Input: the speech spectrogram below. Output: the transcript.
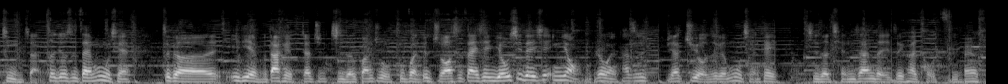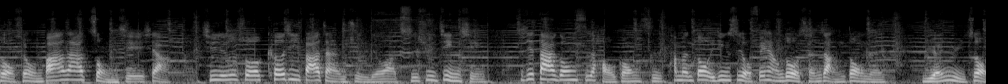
进展。这就是在目前这个 ETF 大家可以比较值得关注的部分，就主要是在一些游戏的一些应用，我认为它是比较具有这个目前可以值得前瞻的这块投资。没错，所以我们帮大家总结一下。其实就是说，科技发展主流啊，持续进行。这些大公司、好公司，他们都一定是有非常多的成长动能。元宇宙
